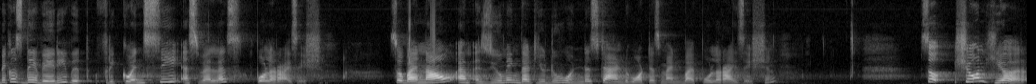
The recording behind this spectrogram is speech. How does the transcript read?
because they vary with frequency as well as polarization. So, by now I am assuming that you do understand what is meant by polarization. So, shown here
